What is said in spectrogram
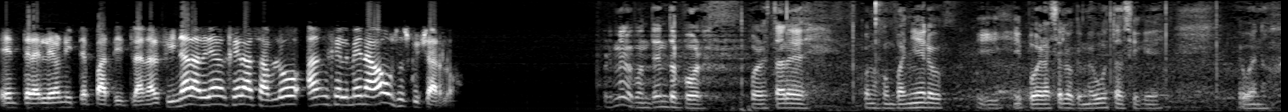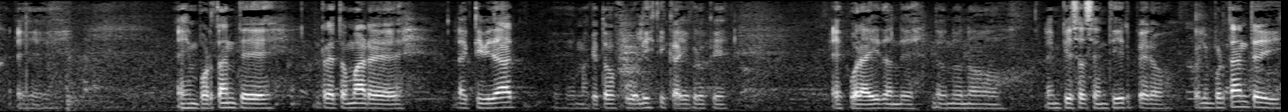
entre León y Tepatitlán. Al final, Adrián Geras habló Ángel Mena. Vamos a escucharlo. Primero contento por, por estar eh, con los compañeros y, poder hacer lo que me gusta, así que, bueno, eh, es importante retomar eh, la actividad, más que todo futbolística, yo creo que es por ahí donde, donde uno la empiezo a sentir, pero fue lo importante y,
